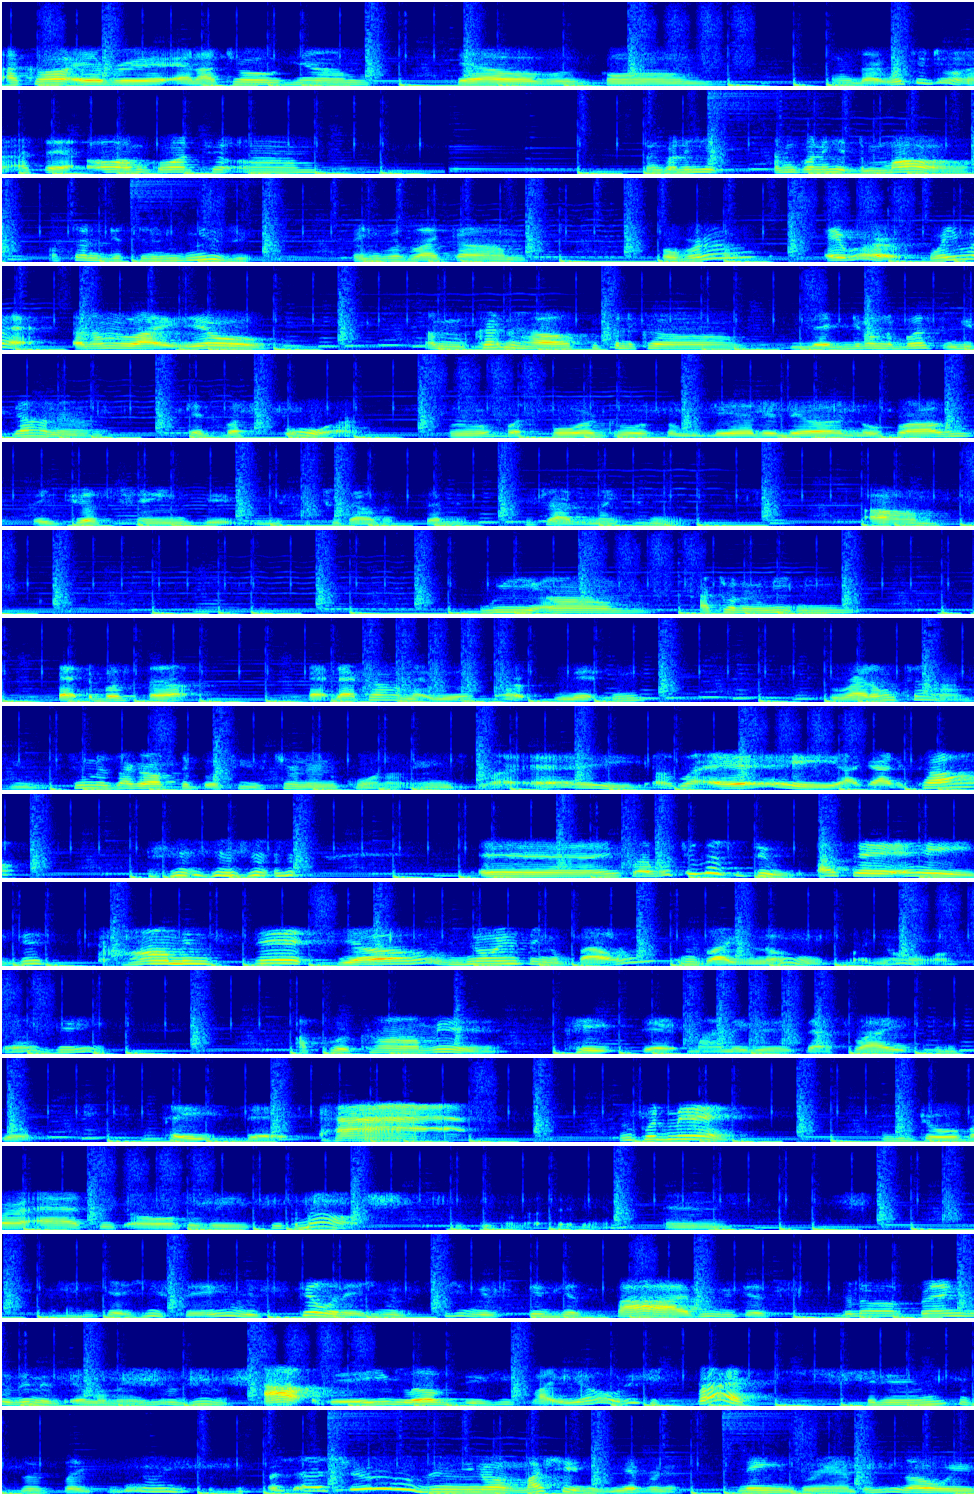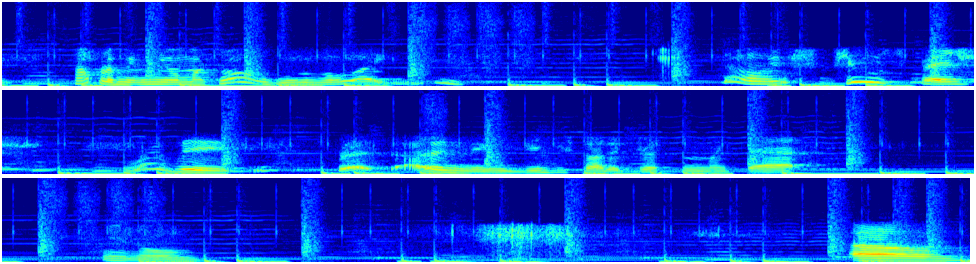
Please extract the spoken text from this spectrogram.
I called Everett and I told him that I was going. He was like, "What you doing?" I said, "Oh, I'm going to um, I'm gonna hit, I'm gonna hit the mall. I'm trying to get some new music." And he was like, "Um, for real? Hey, where? Where you at?" And I'm like, "Yo, I'm cutting house. I'm gonna come, get on the bus and get down there. Catch bus four." well, but four goes from there to there, no problem. They just changed it. This is 2007, 2019. Um, we um, I told him to meet me at the bus stop. At that time, that we were start, met me right on time. He, as soon as I got off the bus, he was turning the corner and he was like, "Hey," I was like, "Hey, I got a car." And he's like, What you listen to? Do? I said, Hey, just common sense, yo. You know anything about him? He's like, No. He's like, No, okay, okay. I put calm in. Tape that, my nigga. That's right. And So, tape that. Ah! Ha! And put him in. We drove our asses all the way to the mall. And he, he said he was feeling it. He was he was in his vibe. He was just you know what I'm saying? He was in his element. He was, he was out there. He loved it. He's like, yo, this is fresh. And then he was just like, you know, fresh ass shoes. And, you know, my shit was never name brand, but he was always complimenting me on my clothes. And was like, yo, his shoes fresh. Love it. He's fresh. I didn't even think he started dressing like that. You know. Um,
